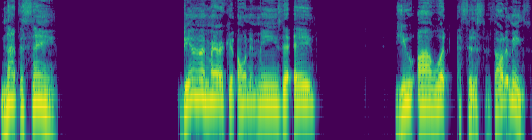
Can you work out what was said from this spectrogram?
not the same. Being an American only means that A, you are what? A citizen. That's all it means.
